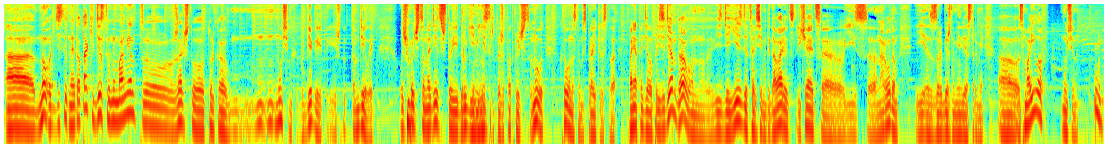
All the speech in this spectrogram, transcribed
Но вот действительно это так. Единственный момент, э, жаль, что только Мусин как бы бегает и что-то там делает. Очень хочется надеяться, что и другие министры тоже подключатся. Ну вот, кто у нас там из правительства? Понятное дело, президент, да, он везде ездит, со всеми договаривается, встречается и с народом, и с зарубежными инвесторами. А, Смаилов, Мусин, ну,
